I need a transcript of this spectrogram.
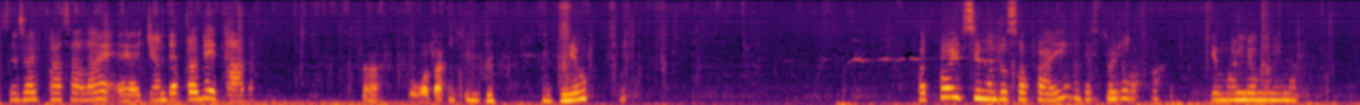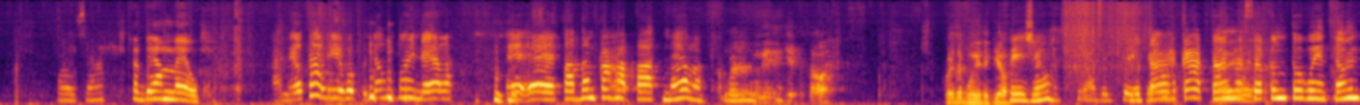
Vocês vão passar lá, é de onde ela tá deitada. Tá. Vou botar aqui em cima, viu? Viu? Pode pôr em cima do sofá aí, depois eu filmando meu menino. Cadê a Mel? A Mel tá ali, eu vou dar um banho nela. É, é, tá dando carrapato nela. Coisa bonita aqui, pessoal. Coisa bonita aqui, ó. Feijão. Eu tava catando, mas só que eu não tô aguentando.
